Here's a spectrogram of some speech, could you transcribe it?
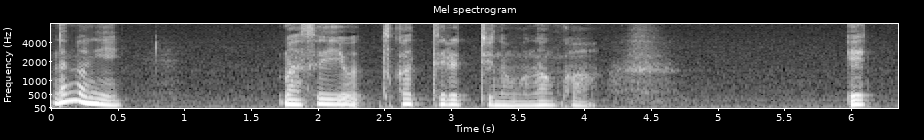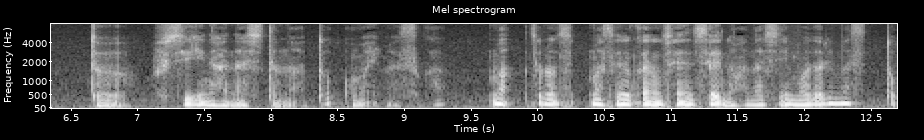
なのに麻酔を使ってるっていうのもなんかえっと不思議な話だなと思いますがまあその麻酔科の先生の話に戻りますと、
